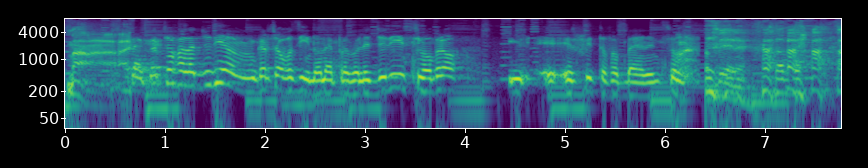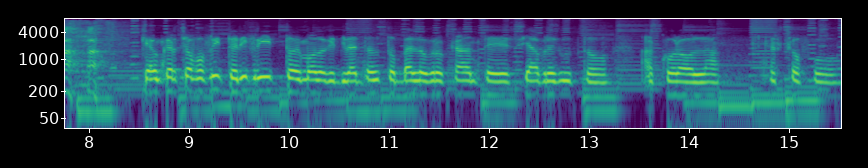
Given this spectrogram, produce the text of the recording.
Ma... Beh, carciofo alla giudia, un carciofo sì, non è proprio leggerissimo, però il, il fritto fa bene, insomma. Va bene. che è un carciofo fritto e rifritto in modo che diventa tutto bello croccante e si apre tutto a corolla. Carciofo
